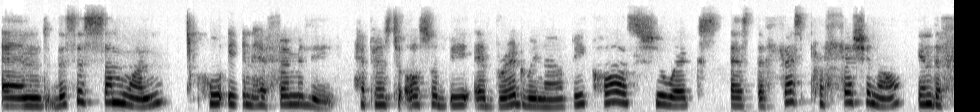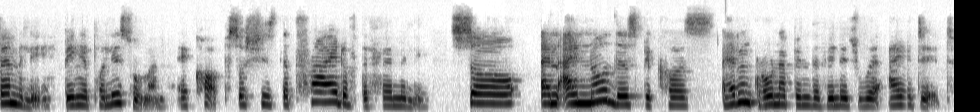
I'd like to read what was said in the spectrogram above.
And this is someone who in her family happens to also be a breadwinner because she works as the first professional in the family, being a policewoman, a cop. So she's the pride of the family. So and I know this because having grown up in the village where I did,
